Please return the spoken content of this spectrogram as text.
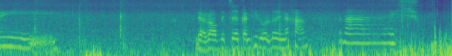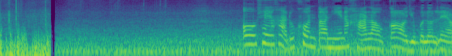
นี่ เดี๋ยวเราไปเจอกันที่รถเลยนะคะ บ๊ายบายโอเคค่ะทุกคนตอนนี้นะคะ เราก็อยู่บนรถแล้ว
